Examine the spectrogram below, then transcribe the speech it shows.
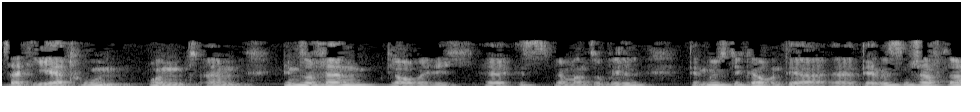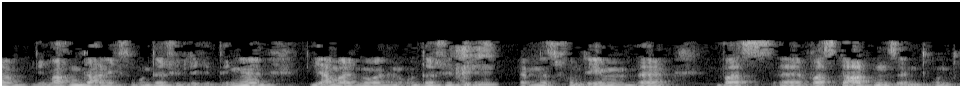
seit jeher tun. Und ähm, insofern glaube ich, äh, ist, wenn man so will, der Mystiker und der, äh, der Wissenschaftler, die machen gar nicht so unterschiedliche Dinge. Die haben halt nur ein unterschiedliches mhm. Verständnis von dem, äh, was, äh, was Daten sind. Und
